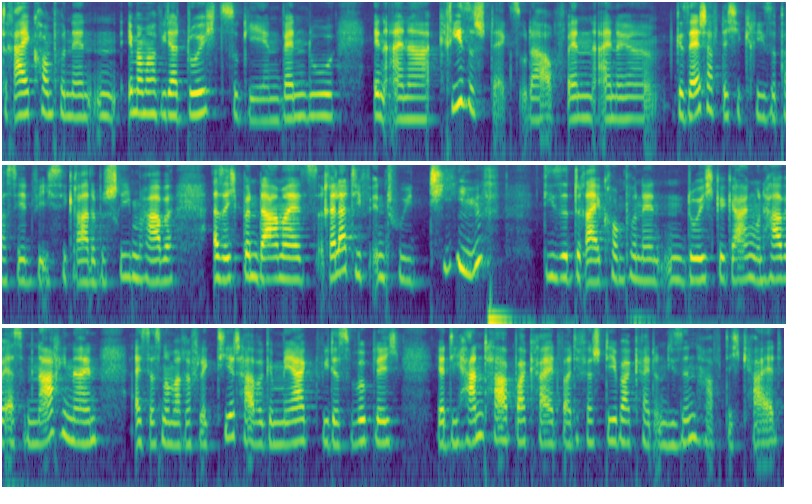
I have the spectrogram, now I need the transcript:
drei Komponenten immer mal wieder durchzugehen, wenn du in einer Krise steckst oder auch wenn eine gesellschaftliche Krise passiert, wie ich sie gerade beschrieben habe. Also ich bin damals relativ intuitiv diese drei Komponenten durchgegangen und habe erst im Nachhinein, als ich das nochmal reflektiert habe, gemerkt, wie das wirklich ja die Handhabbarkeit war, die Verstehbarkeit und die Sinnhaftigkeit.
